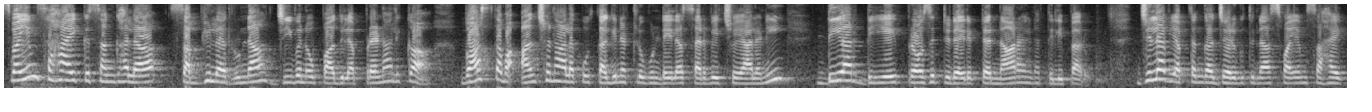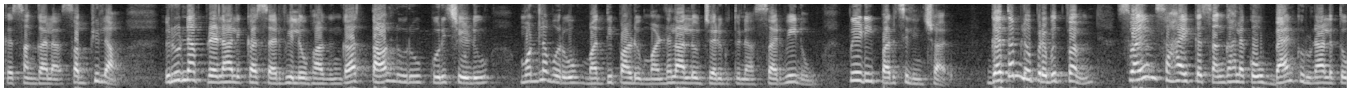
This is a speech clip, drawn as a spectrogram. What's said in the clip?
స్వయం సహాయక సంఘాల సభ్యుల రుణ జీవనోపాధుల ప్రణాళిక వాస్తవ అంచనాలకు తగినట్లు ఉండేలా సర్వే చేయాలని డిఆర్డీఏ ప్రాజెక్టు డైరెక్టర్ నారాయణ తెలిపారు. జిల్లా వ్యాప్తంగా జరుగుతున్న స్వయం సహాయక సంఘాల సభ్యుల రుణ ప్రణాళిక సర్వేలో భాగంగా తాళ్ళూరు కురిచేడు ముండ్లమూరు మద్దిపాడు మండలాల్లో జరుగుతున్న సర్వేను పీడీ పరిశీలించారు. గతంలో ప్రభుత్వం స్వయం సహాయక సంఘాలకు బ్యాంకు రుణాలతో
